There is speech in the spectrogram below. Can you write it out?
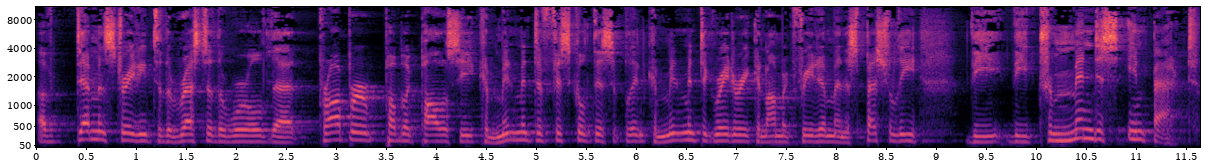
of demonstrating to the rest of the world that proper public policy, commitment to fiscal discipline, commitment to greater economic freedom, and especially the, the tremendous impact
